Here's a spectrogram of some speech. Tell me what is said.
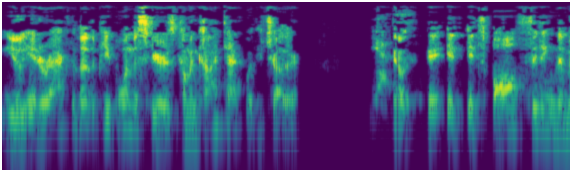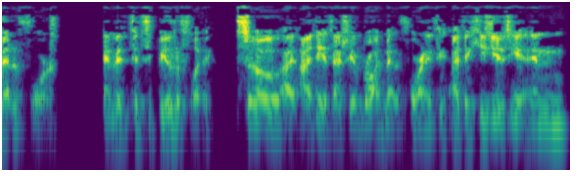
you interact with other people when the spheres come in contact with each other. Yes. You know, it, it, it's all fitting the metaphor and it fits it beautifully. So I, I think it's actually a broad metaphor and I think, I think he's using it in,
